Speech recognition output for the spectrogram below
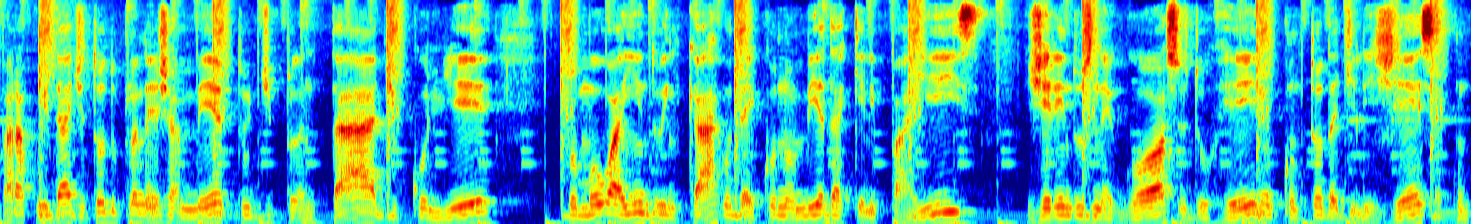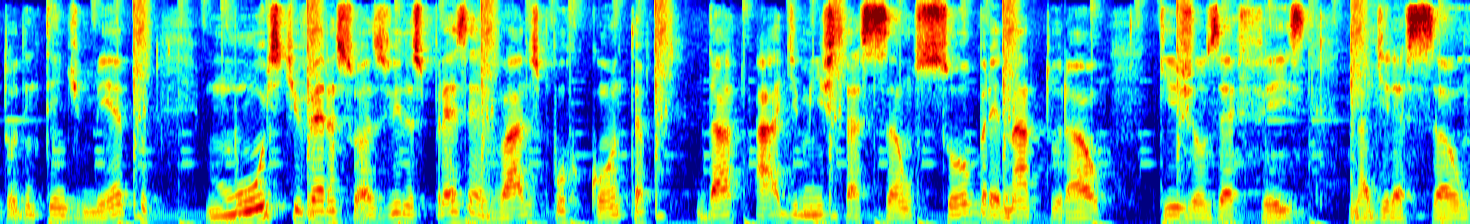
para cuidar de todo o planejamento, de plantar, de colher tomou ainda o encargo da economia daquele país, gerindo os negócios do reino com toda diligência, com todo entendimento. Muitos tiveram suas vidas preservadas por conta da administração sobrenatural que José fez na direção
